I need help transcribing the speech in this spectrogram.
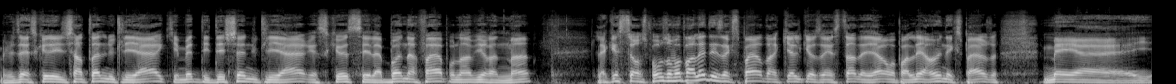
Mais je veux dire, est-ce que les centrales nucléaires qui émettent des déchets nucléaires, est-ce que c'est la bonne affaire pour l'environnement? La question se pose. On va parler des experts dans quelques instants. D'ailleurs, on va parler à un expert. Mais euh,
